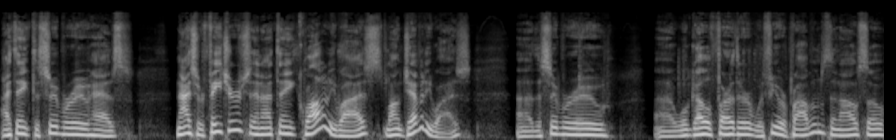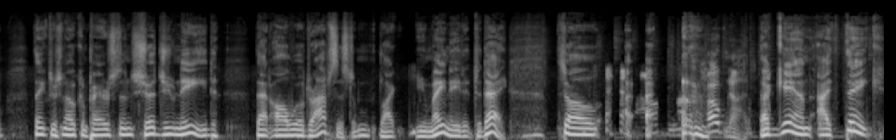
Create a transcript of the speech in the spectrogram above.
I think the Subaru has nicer features, and I think quality wise, longevity wise, uh, the Subaru uh, will go further with fewer problems. And I also think there's no comparison should you need that all wheel drive system like you may need it today. So i Hope not. again, I think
